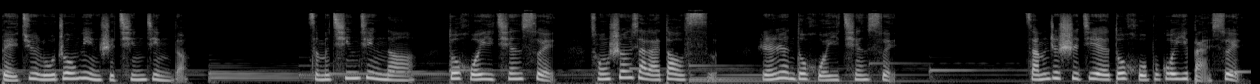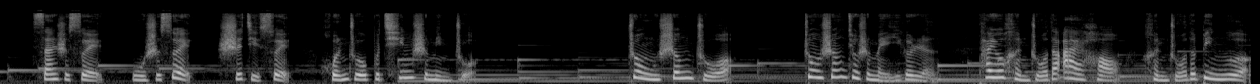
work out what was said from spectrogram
北俱泸州命是清净的，怎么清净呢？都活一千岁，从生下来到死，人人都活一千岁。咱们这世界都活不过一百岁，三十岁、五十岁、十几岁，浑浊不清是命浊，众生浊。众生就是每一个人，他有很浊的爱好，很浊的病恶，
